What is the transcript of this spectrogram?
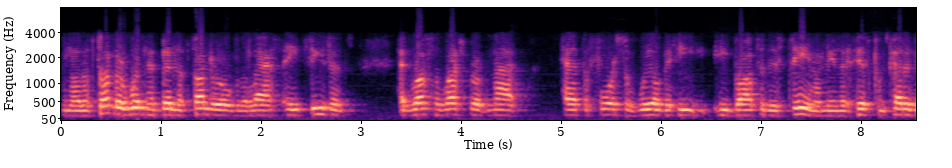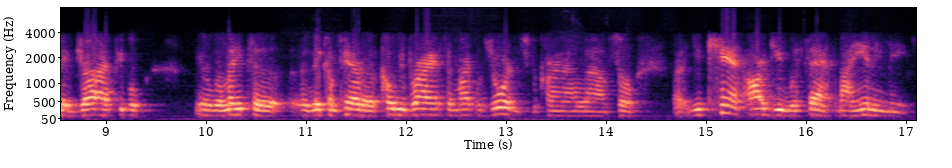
you know, the Thunder wouldn't have been the Thunder over the last eight seasons had Russell Westbrook not had the force of will that he he brought to this team. I mean, his competitive drive, people you know, relate to, they compare to Kobe Bryant and Michael Jordan's for crying out loud. So uh, you can't argue with that by any means.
